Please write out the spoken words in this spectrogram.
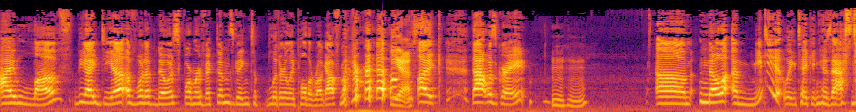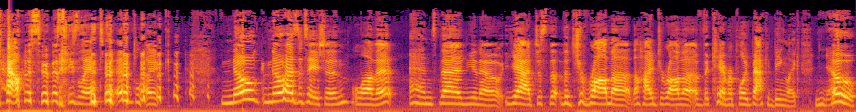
I love the idea of one of Noah's former victims getting to literally pull the rug out from under him. Yes. like that was great. Mm-hmm. Um, Noah immediately taking his ass down as soon as he's landed. like no no hesitation. Love it. And then, you know, yeah, just the, the drama, the high drama of the camera pulling back and being like, no,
